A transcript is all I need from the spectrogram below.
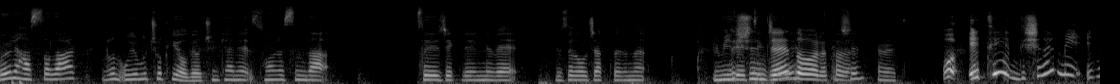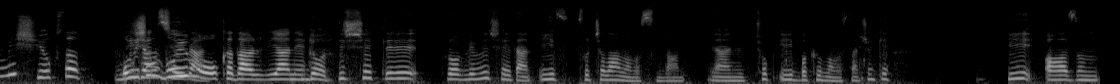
böyle hastaların uyumu çok iyi oluyor. Çünkü hani sonrasında söyleyeceklerini ve güzel olacaklarını ümit Düşünce ettikleri doğru tabii. için evet. O eti dişine mi inmiş yoksa O dişin boyu şeyden. mu o kadar yani? Yo, diş etleri problemi şeyden iyi fırçalanmamasından yani çok iyi bakılmamasından. Çünkü bir ağzın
